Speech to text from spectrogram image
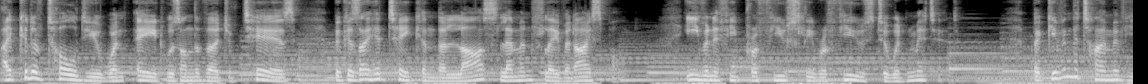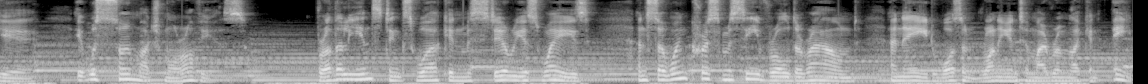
I could have told you when Aid was on the verge of tears because I had taken the last lemon flavoured ice bomb, even if he profusely refused to admit it. But given the time of year, it was so much more obvious. Brotherly instincts work in mysterious ways, and so when Christmas Eve rolled around an Aid wasn't running into my room like an ape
